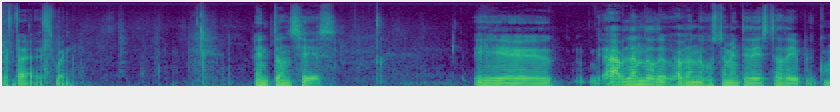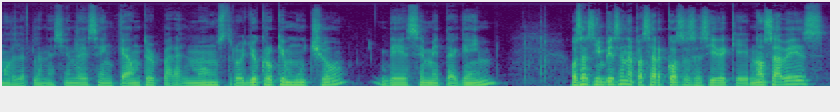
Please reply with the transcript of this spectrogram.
Está, es bueno. Entonces, eh, hablando, de- hablando justamente de esto, de como de la planeación de ese encounter para el monstruo, yo creo que mucho de ese metagame, o sea, si empiezan a pasar cosas así de que no sabes,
